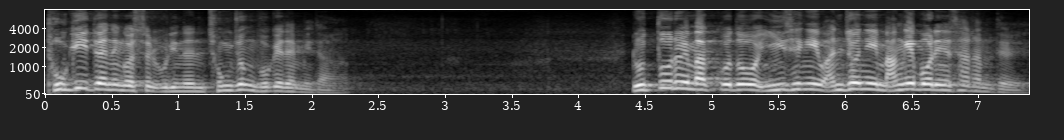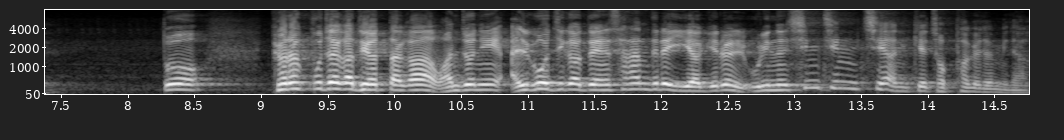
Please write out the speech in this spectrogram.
독이 되는 것을 우리는 종종 보게 됩니다. 로또를 맞고도 인생이 완전히 망해버린 사람들, 또 벼락부자가 되었다가 완전히 알거지가 된 사람들의 이야기를 우리는 심심치 않게 접하게 됩니다.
